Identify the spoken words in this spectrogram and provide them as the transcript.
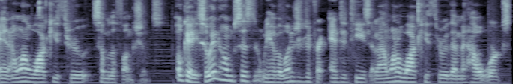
And I want to walk you through some of the functions. Okay, so in Home Assistant, we have a bunch of different entities and I want to walk you through them and how it works.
